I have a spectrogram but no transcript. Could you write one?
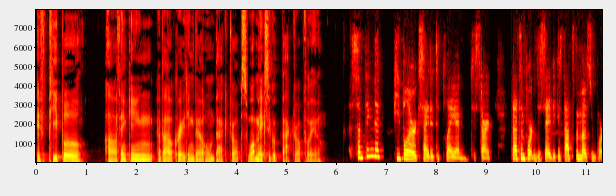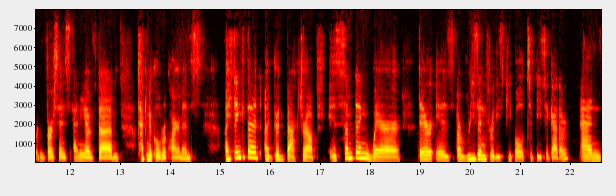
if people are thinking about creating their own backdrops, what makes a good backdrop for you? Something that people are excited to play in to start. That's important to say because that's the most important versus any of the um, technical requirements. I think that a good backdrop is something where there is a reason for these people to be together and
